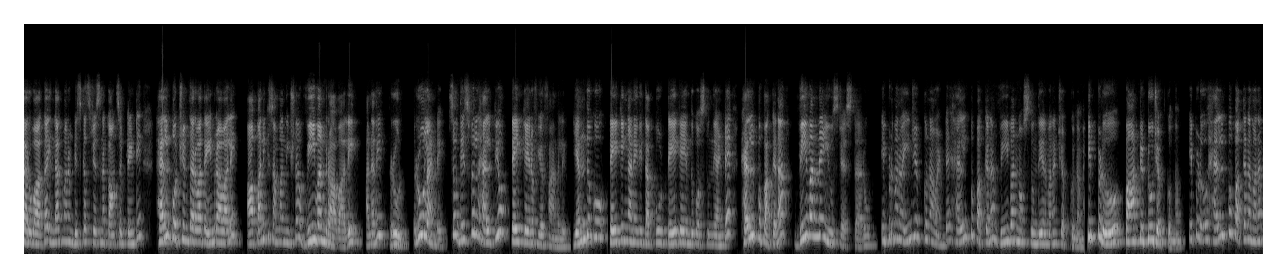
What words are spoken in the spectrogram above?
తర్వాత ఇందాక మనం డిస్కస్ చేసిన కాన్సెప్ట్ ఏంటి? హెల్ప్ వచ్చిన తర్వాత ఏం రావాలి? ఆ పనికి సంబంధించిన వి వన్ రావాలి అన్నది రూల్ రూల్ అండి. So this will help you take care of your family ఎందుకు టేకింగ్ అనేది తప్పు? టేకే ఎందుకు వస్తుంది అంటే హెల్ప్ పక్కన వి వన్ నే యూస్ చేస్తారు. ఇప్పుడు మనం ఏం చెప్పుకున్నామంటే హెల్ప్ పక్కన వి వన్ వస్తుంది అని మనం చెప్పుకున్నాం. ఇప్పుడు పార్ట్ టూ చెప్పుకుందాం. ఇప్పుడు హెల్ప్ పక్కన మనం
